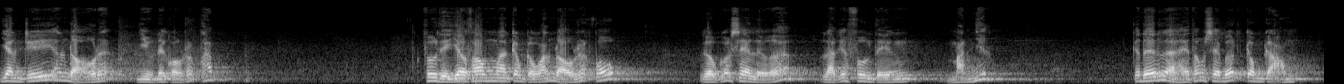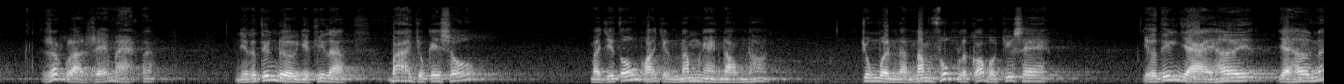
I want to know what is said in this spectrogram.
dân trí Ấn Độ đó, nhiều nơi còn rất thấp. Phương tiện giao thông trong công Ấn Độ rất tốt, gồm có xe lửa là cái phương tiện mạnh nhất. Cái đến là hệ thống xe bus công cộng, rất là rẻ mạt đó. Những cái tuyến đường nhiều khi là ba chục cây số, mà chỉ tốn khoảng chừng năm ngàn đồng thôi. Trung bình là 5 phút là có một chiếc xe. Dự tiếng dài hơi, dài hơn đó,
